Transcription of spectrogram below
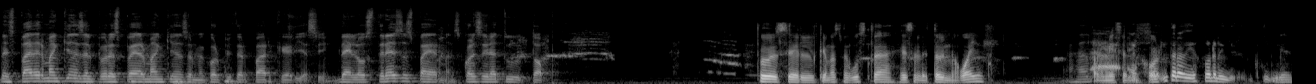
Spider-Man? ¿Quién es el peor Spider-Man? ¿Quién es el mejor Peter Parker? Y así. De los tres Spider-Mans, ¿cuál sería tu top? Pues el que más me gusta es el de Tobey Maguire. Ajá. Para mí es el mejor. Otro viejo ridículo.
